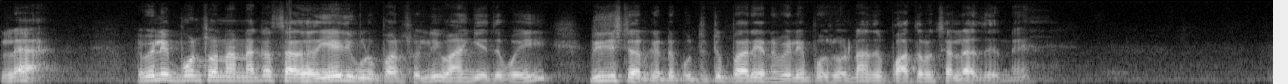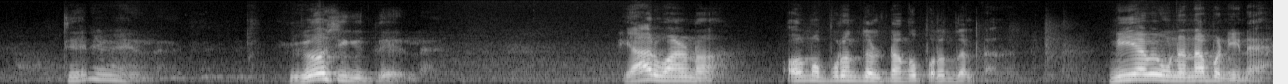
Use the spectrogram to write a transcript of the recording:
இல்லை? வெளியே போன்னு சொன்னான்னாக்கா ச எழுதி கொடுப்பான்னு சொல்லி வாங்கி எடுத்து போய் ரிஜிஸ்டர் கிட்ட கொடுத்துட்டு பாரு என்னை வெளியே போக சொல்லிட்டு அந்த பாத்திரம் செல்லாதுன்னு. தெரியவே இல்லை. யோசிக்கிறதே இல்லை. யார் வாழணும் அவங்க புறந்தள்ளிட்டாங்க புறந்தள்ளிட்டாங்க நீயாவே உன்னை என்ன பண்ணின?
